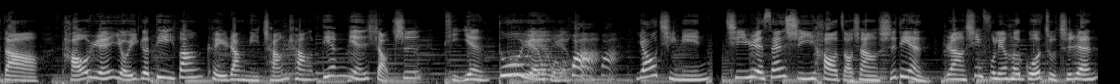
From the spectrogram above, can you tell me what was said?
知道桃园有一个地方可以让你尝尝滇缅小吃，体验多元文化？邀请您七月三十一号早上十点，让幸福联合国主持人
